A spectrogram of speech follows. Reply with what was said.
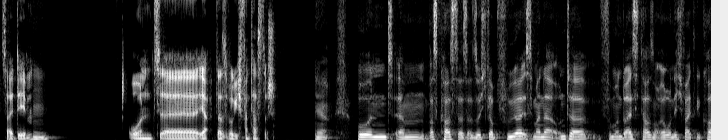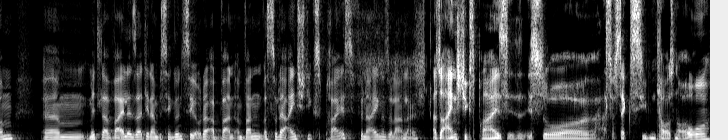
seitdem. Mhm. Und äh, ja, das ist wirklich fantastisch. Ja, und ähm, was kostet das? Also ich glaube, früher ist man da unter 35.000 Euro nicht weit gekommen. Ähm, mittlerweile seid ihr da ein bisschen günstiger, oder? Ab wann, ab wann, was ist so der Einstiegspreis für eine eigene Solaranlage? Also Einstiegspreis ist, so also 6.000, 7.000 Euro.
